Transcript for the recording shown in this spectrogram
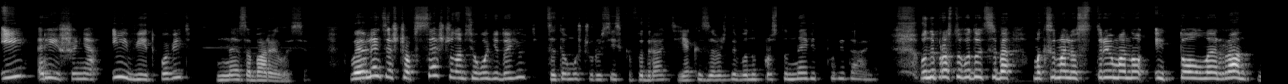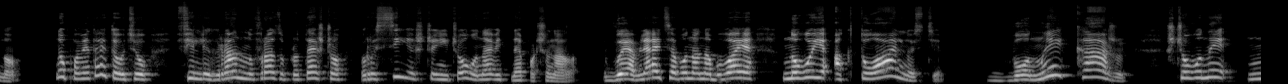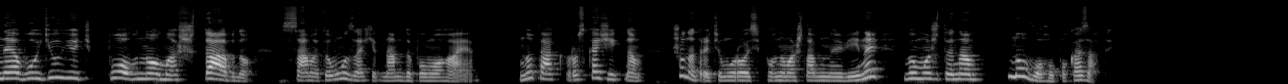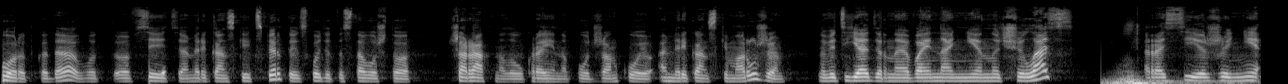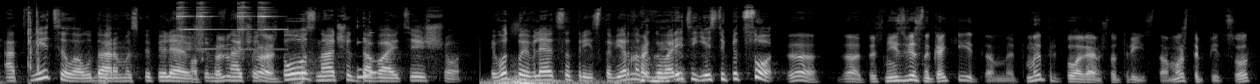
І рішення, і відповідь не забарилися. Виявляється, що все, що нам сьогодні дають, це тому, що Російська Федерація, як і завжди, вони просто не відповідають. Вони просто ведуть себе максимально стримано і толерантно. Ну, пам'ятаєте оцю філігранну фразу про те, що Росія ще нічого навіть не починала. Виявляється, вона набуває нової актуальності. Вони кажуть, що вони не воюють повномасштабно. Саме тому Захід нам допомагає. Ну так, розкажіть нам, що на третьому році повномасштабної війни ви можете нам нового показати. Коротко, да, вот э, все эти американские эксперты исходят из того, что шарахнула Украина под Жанкою американским оружием, но ведь ядерная война не началась, Россия же не ответила ударом испепеляющим, Абсолютно значит, правильно. что значит давайте еще. И вот появляется 300, верно? Вы Конечно. говорите, есть и 500. да, Да. То есть неизвестно, какие там. Это мы предполагаем, что 300, а может и 500.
